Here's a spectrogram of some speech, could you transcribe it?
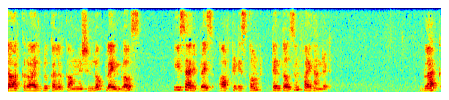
డార్క్ రాయల్ బ్లూ కలర్ కాంబినేషన్లో ప్లెయిన్ బ్లౌజ్. ఈ sari price after discount ten thousand five hundred. Black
